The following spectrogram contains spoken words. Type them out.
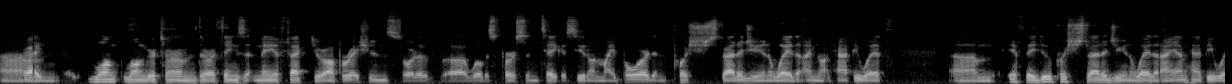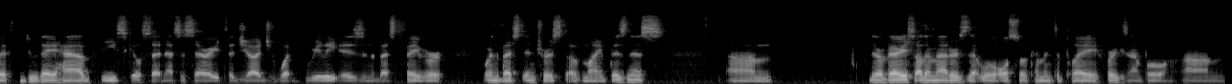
Um, right. Long, longer term, there are things that may affect your operations. Sort of, uh, will this person take a seat on my board and push strategy in a way that I'm not happy with? Um, if they do push strategy in a way that I am happy with, do they have the skill set necessary to judge what really is in the best favor or in the best interest of my business? Um, there are various other matters that will also come into play. For example, um,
